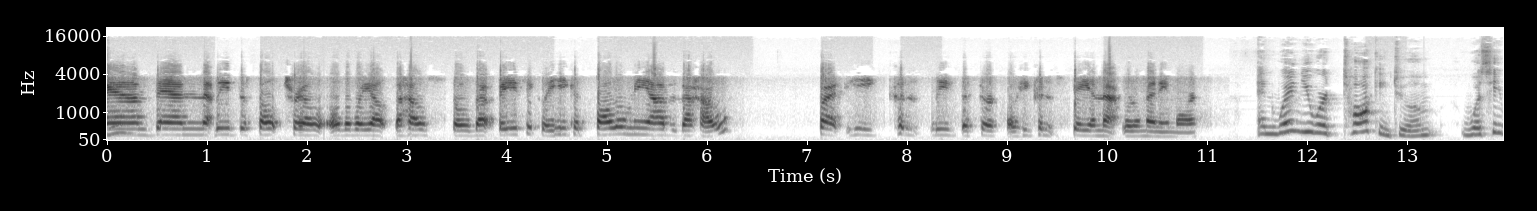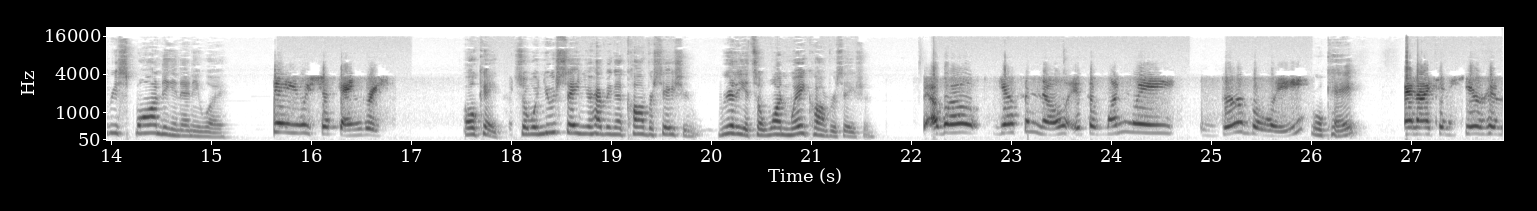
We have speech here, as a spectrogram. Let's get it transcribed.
And then leave the salt trail all the way out the house so that basically he could follow me out of the house, but he couldn't leave the circle. He couldn't stay in that room anymore. And when you were talking to him, was he responding in any way? Yeah, he was just angry. Okay, so when you're saying you're having a conversation, really it's a one way conversation. Uh, well, yes and no. It's a one way verbally. Okay. And I can hear him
